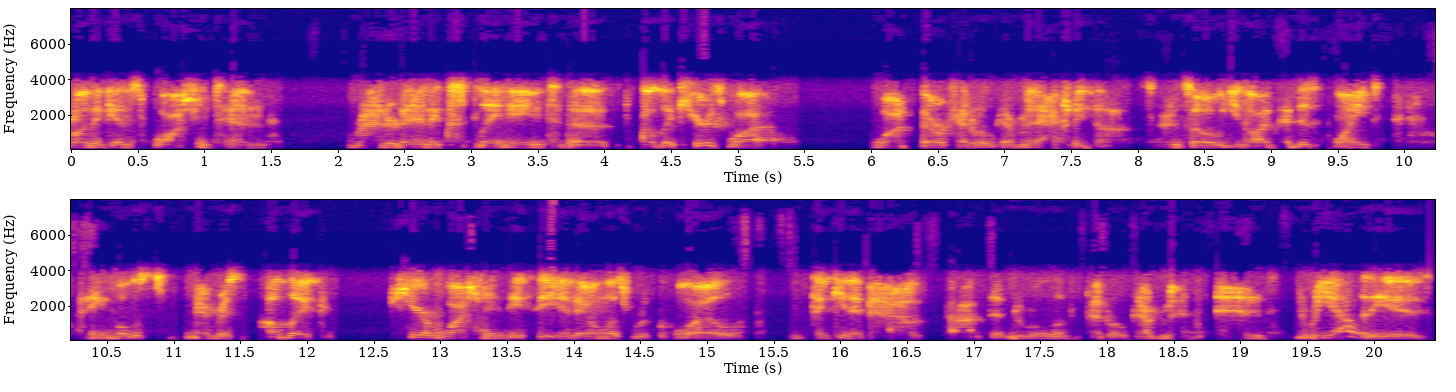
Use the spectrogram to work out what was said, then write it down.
run against Washington rather than explaining to the public, here's what what their federal government actually does. And so, you know, at, at this point, I think most members of the public hear Washington, D.C., and they almost recoil thinking about uh, the, the, role of the federal government. And the reality is,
